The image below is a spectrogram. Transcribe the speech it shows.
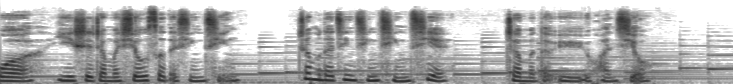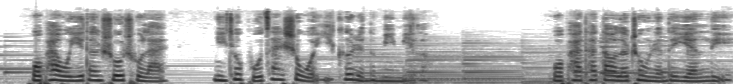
我亦是这么羞涩的心情，这么的尽情情切，这么的欲语还休。我怕我一旦说出来，你就不再是我一个人的秘密了。我怕它到了众人的眼里，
